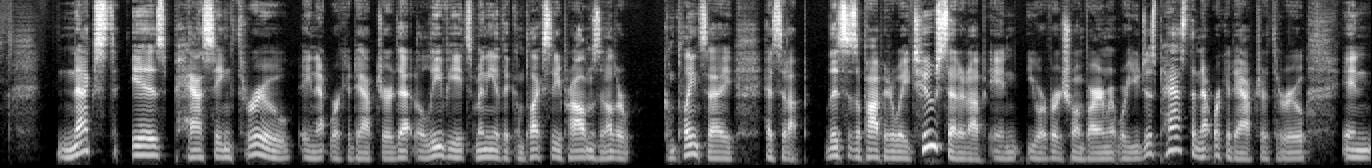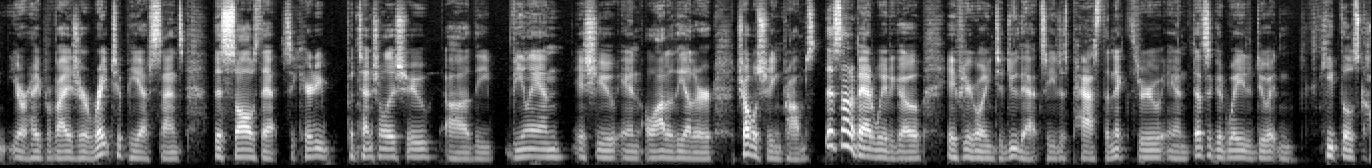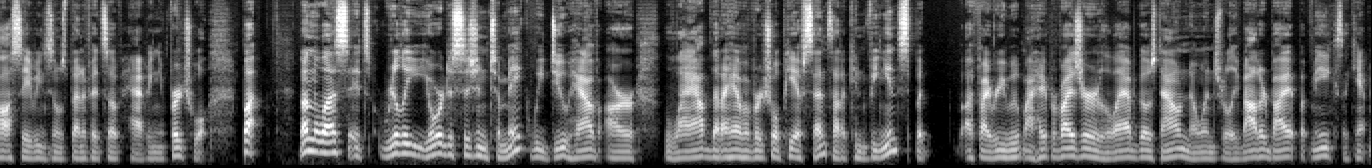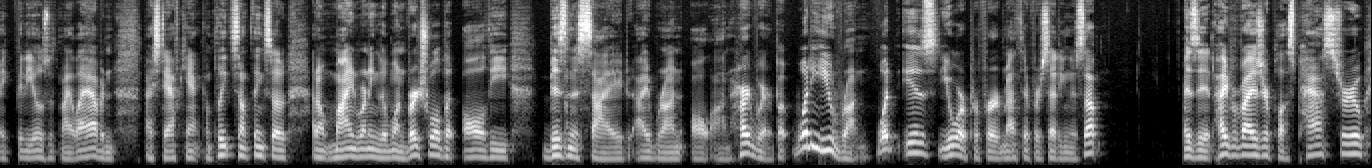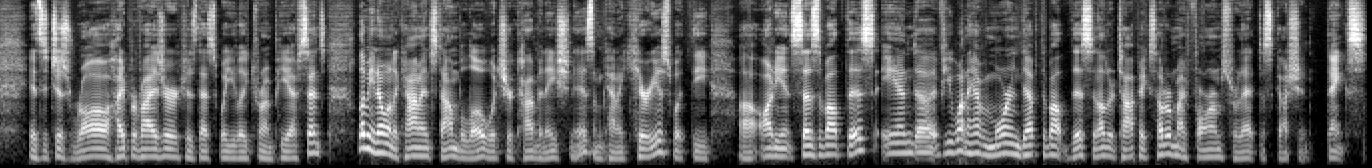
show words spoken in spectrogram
Next is passing through a network adapter that alleviates many of the complexity problems and other complaints I had set up. This is a popular way to set it up in your virtual environment where you just pass the network adapter through in your hypervisor right to pfSense. This solves that security potential issue, uh, the VLAN issue, and a lot of the other troubleshooting problems. That's not a bad way to go if you're going to do that. So you just pass the NIC through, and that's a good way to do it and keep those cost savings and those benefits of having it virtual. But Nonetheless, it's really your decision to make. We do have our lab that I have a virtual pfSense out of convenience, but if I reboot my hypervisor or the lab goes down, no one's really bothered by it but me because I can't make videos with my lab and my staff can't complete something. So I don't mind running the one virtual, but all the business side I run all on hardware. But what do you run? What is your preferred method for setting this up? Is it hypervisor plus pass-through? Is it just raw hypervisor because that's the way you like to run pfSense? Let me know in the comments down below what your combination is. I'm kind of curious what the uh, audience says about this. And uh, if you want to have more in-depth about this and other topics, head over to my forums for that discussion. Thanks.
